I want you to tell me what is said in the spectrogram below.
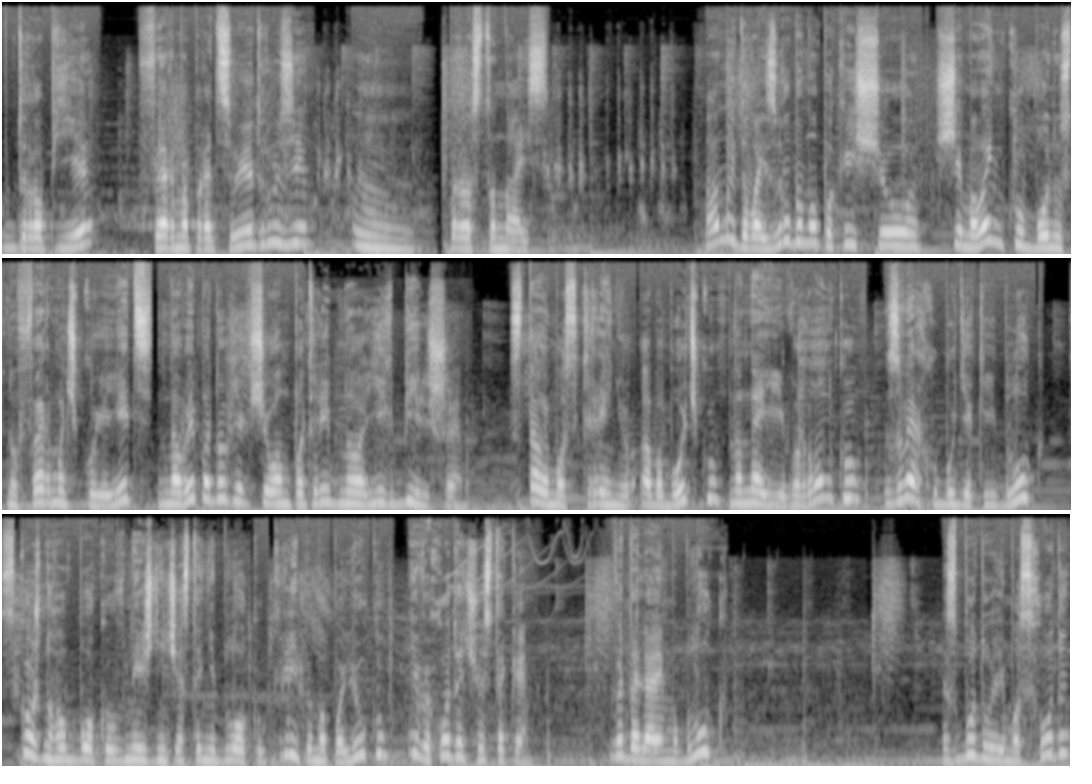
Дроп є. Ферма працює, друзі. Ммм, просто найс. А ми давай зробимо поки що ще маленьку бонусну фермочку яєць на випадок, якщо вам потрібно їх більше. Ставимо скриню або бочку, на неї воронку, зверху будь-який блок, з кожного боку в нижній частині блоку кріпимо по люку і виходить щось таке. Видаляємо блок, збудуємо сходи,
